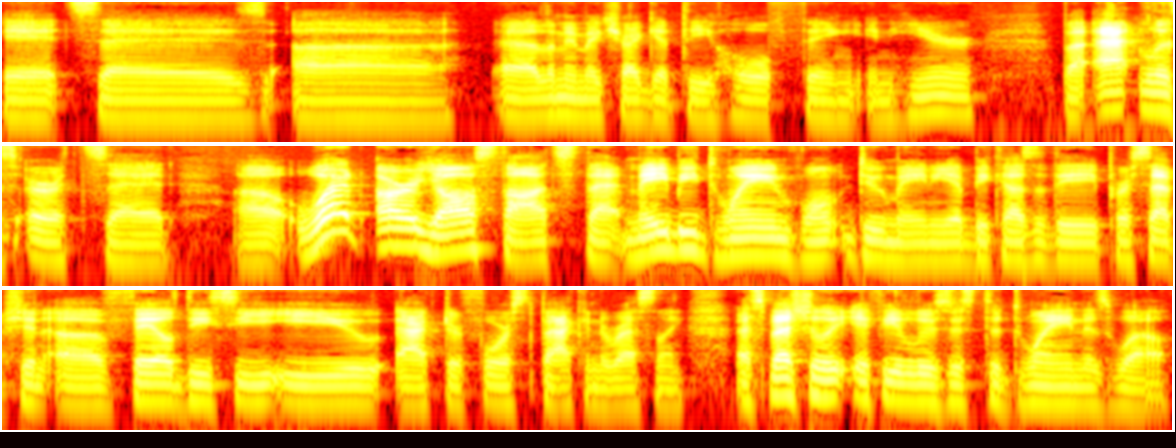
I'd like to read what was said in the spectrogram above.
It says, uh, uh, let me make sure I get the whole thing in here. But Atlas Earth said, uh, What are y'all's thoughts that maybe Dwayne won't do Mania because of the perception of failed DCEU actor forced back into wrestling, especially if he loses to Dwayne as well?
